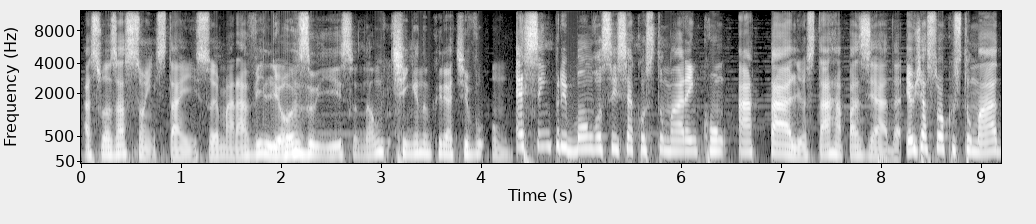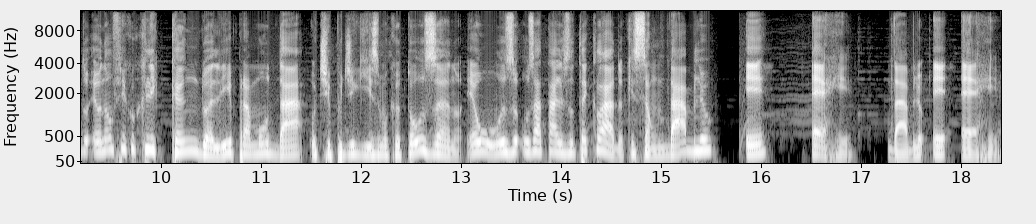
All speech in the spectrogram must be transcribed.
as suas ações, tá? Isso é maravilhoso e isso não tinha no Criativo 1. É sempre bom vocês se acostumarem com atalhos, tá, rapaziada? Eu já sou acostumado, eu não fico clicando ali pra mudar o tipo de gizmo que eu tô usando. Eu uso os atalhos do teclado, que são W, E, R. W, E, R,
